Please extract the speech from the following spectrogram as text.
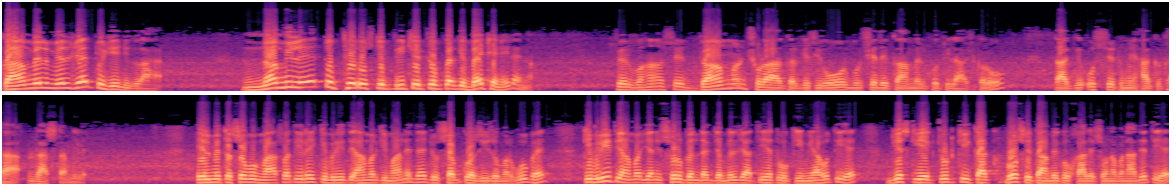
کامل مل جائے تو یہ نگاہ، نہ ملے تو پھر اس کے پیچھے چپ کر کے بیٹھے نہیں رہنا۔ پھر وہاں سے دامن چھڑا کر کسی اور مرشد کامل کو تلاش کرو تاکہ اس سے تمہیں حق کا راستہ ملے۔ علم تصوب معرفت علیہ کبریت احمر کی مانند ہے، جو سب کو عزیز و مرغوب ہے۔ کبریت احمر یعنی سرخ گندک جب مل جاتی ہے تو وہ کیمیا ہوتی ہے، جس کی ایک چٹکی کک بہت سے تانبے کو خالص ہونا بنا دیتی ہے۔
